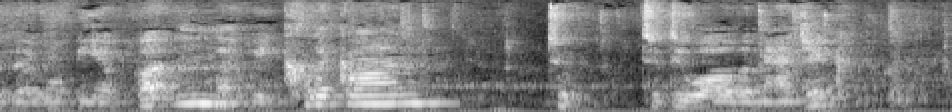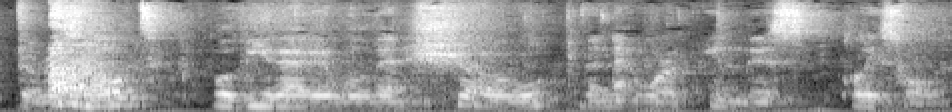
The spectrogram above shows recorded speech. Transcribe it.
So there will be a button that we click on to, to do all the magic. The result will be that it will then show the network in this placeholder.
